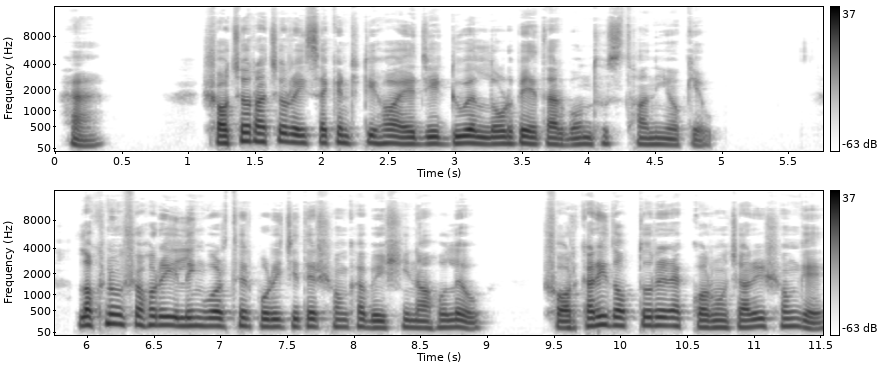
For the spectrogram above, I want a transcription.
হ্যাঁ সচরাচর এই সেকেন্ডটি হয় যে ডুয়েল লড়বে তার বন্ধু স্থানীয় কেউ। লখনৌ শহরে ইলিংওয়ার্থের পরিচিতের সংখ্যা বেশি না হলেও সরকারি দপ্তরের এক কর্মচারীর সঙ্গে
